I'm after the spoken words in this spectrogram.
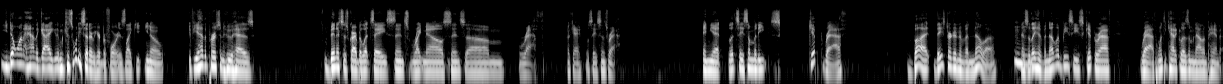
you, don't want to have the guy because what he said over here before is like you, you know if you have the person who has been a subscriber let's say since right now since um wrath okay we'll say since wrath and yet let's say somebody skipped wrath but they started in vanilla and so they had vanilla bc skipped wrath wrath went to cataclysm now in panda.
